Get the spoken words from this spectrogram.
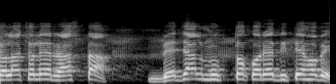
চলাচলের রাস্তা বেজাল মুক্ত করে দিতে হবে।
